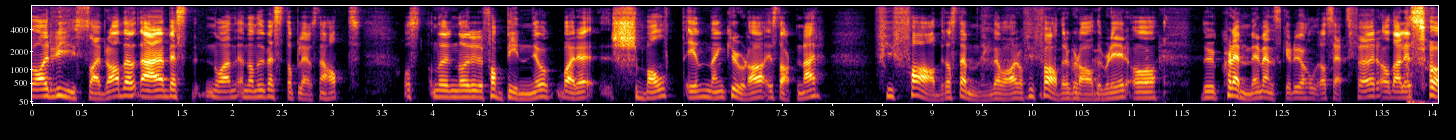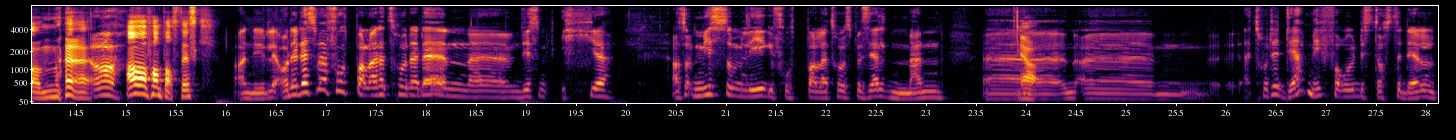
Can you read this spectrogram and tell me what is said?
var rysa bra. Det, det er best, noe, en av de beste opplevelsene jeg har hatt. Og når, når Fabinho bare smalt inn den kula i starten der Fy fader og stemning det var, og fy fader og glad du blir. Og du klemmer mennesker du aldri har sett før, og det er liksom Ja, det var fantastisk. Ja, Nydelig. Og det er det som er fotball. Jeg tror det er det en, eh, de som ikke Altså, vi som liker fotball, jeg tror spesielt menn eh, Ja. eh, Jeg tror det er der vi får ut de største delen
